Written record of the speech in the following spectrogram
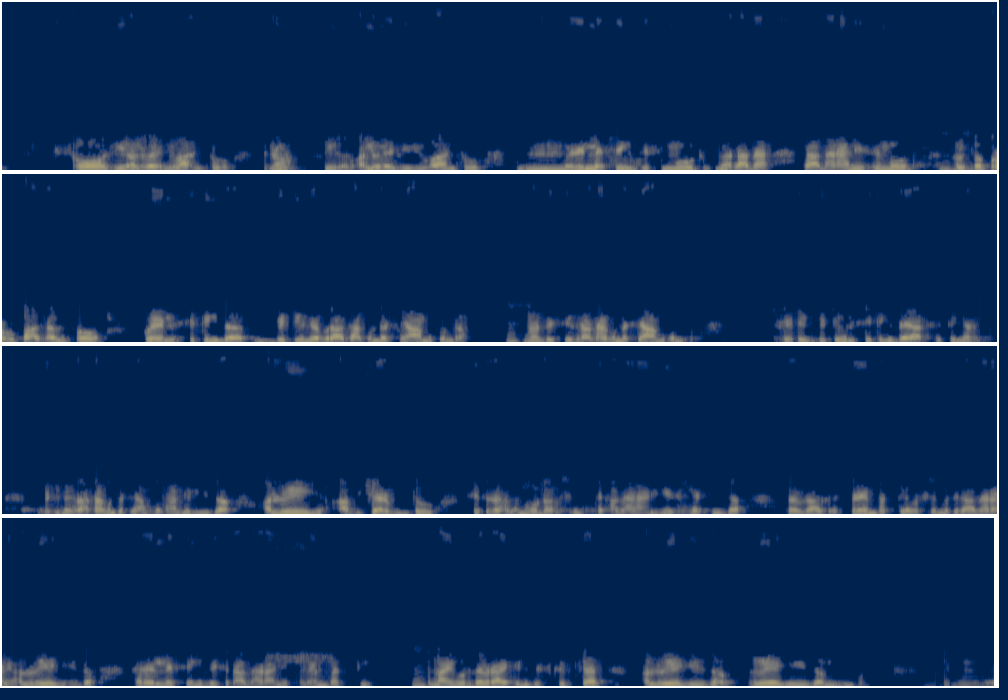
So he always want to, you know, he always he want to um, relaxing this mood, you know, Radha Radha Rani's mood. Mm-hmm. So Prabhupada also when sitting the between the Radha Kunda Shyam Kunda. Mm-hmm. No, this is Radha Kunda Shyam Kunda. Sitting between sitting there, sitting and between the Radha Kunda Shyam Kunda, he is uh, always observed to of Srimati Radha Rani. Always he is the relaxing this Radha Rani Prem Bhakti. Mhm. My Gurudev writing the scripture, always he is the always he is the mm,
